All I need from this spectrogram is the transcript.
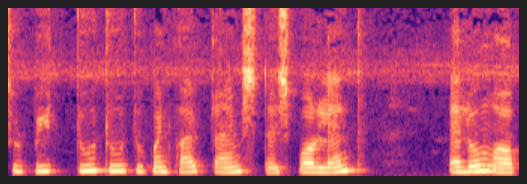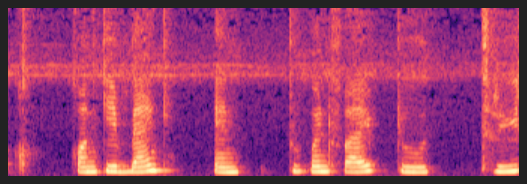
should be 2 to 2.5 times the spur length along a concave bank and 2.5 to 3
